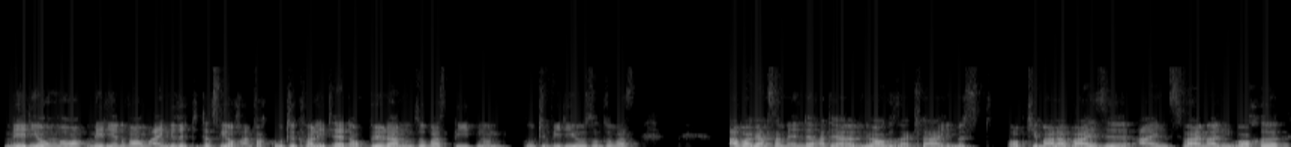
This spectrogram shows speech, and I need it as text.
Medium, Medienraum eingerichtet, dass wir auch einfach gute Qualität auf Bildern und sowas bieten und gute Videos und sowas. Aber ganz am Ende hat er natürlich auch gesagt, klar, ihr müsst optimalerweise ein, zweimal die Woche,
